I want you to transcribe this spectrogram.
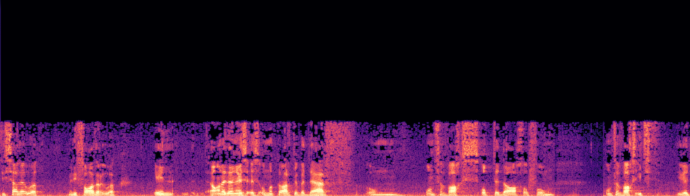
die ook, met die vader ook, En een ander ding is, is om mekaar te bederf, om onverwachts op te daag, of om onverwachts iets, jy weet,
